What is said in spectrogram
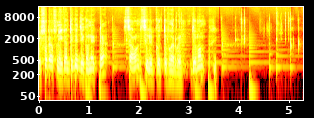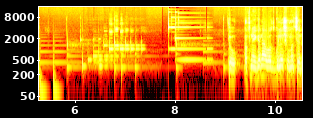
এরপর আপনি এখান থেকে যে কোনো একটা সাউন্ড সিলেক্ট করতে পারবেন। যেমন তো আপনি এখানে আওয়াজগুলো শুনেছেন,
